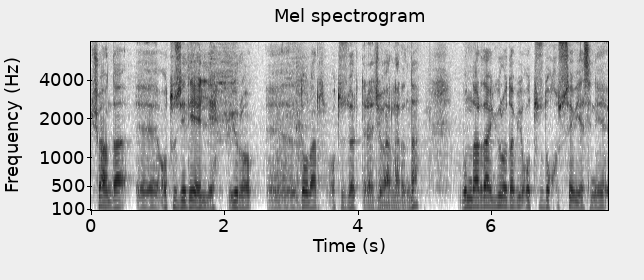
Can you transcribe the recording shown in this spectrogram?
Şu anda e, 37.50 euro, e, dolar 34 lira civarlarında. Bunlarda euroda bir 39 seviyesini,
